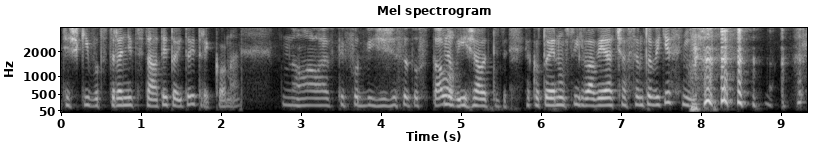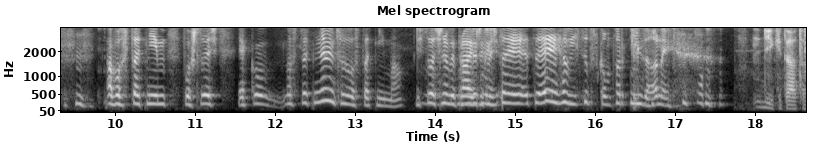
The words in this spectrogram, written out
těžký odstranit státy toj toj triko, ne? No, ale ty furt víš, že se to stalo. No víš, ale ty, jako to je jenom v tvý hlavě a časem to vytěsníš. a v ostatním pošleš, jako, ostatní, nevím, co s ostatníma. Když to začnu vyprávět, řekneš, to, je, to je jeho výstup z komfortní zóny. Díky, táto.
